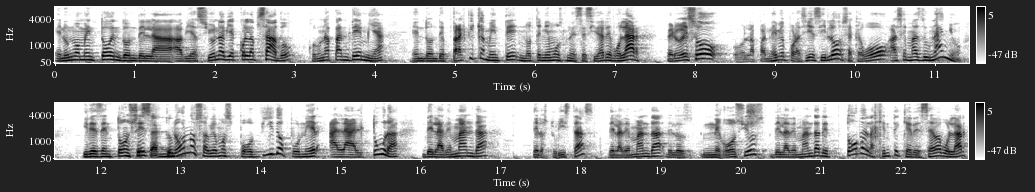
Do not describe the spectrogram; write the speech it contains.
en un momento en donde la aviación había colapsado con una pandemia en donde prácticamente no teníamos necesidad de volar. Pero eso, o la pandemia por así decirlo, se acabó hace más de un año. Y desde entonces no nos habíamos podido poner a la altura de la demanda de los turistas, de la demanda de los negocios, de la demanda de toda la gente que deseaba volar.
